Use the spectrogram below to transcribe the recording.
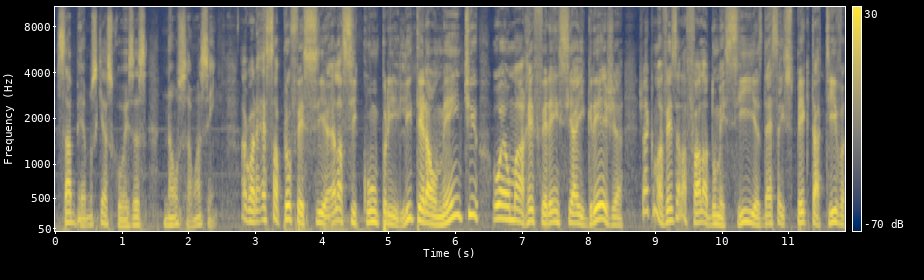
sabemos que as coisas não são assim. Agora, essa profecia, ela se cumpre literalmente ou é uma referência à igreja, já que uma vez ela fala do Messias, dessa expectativa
